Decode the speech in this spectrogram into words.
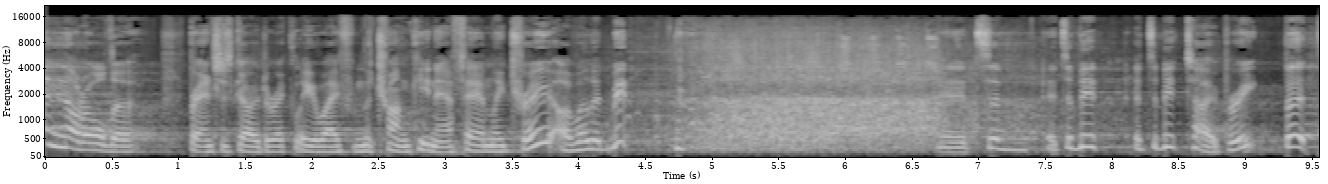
and not all the branches go directly away from the trunk in our family tree, I will admit. it's a, it's a bit, it's a bit topiary, but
